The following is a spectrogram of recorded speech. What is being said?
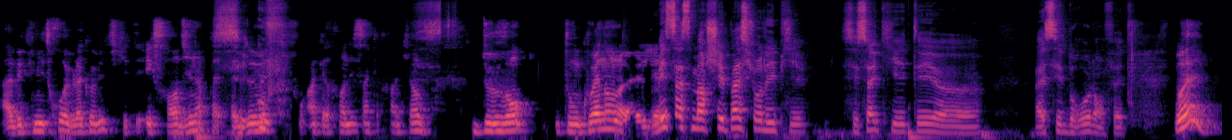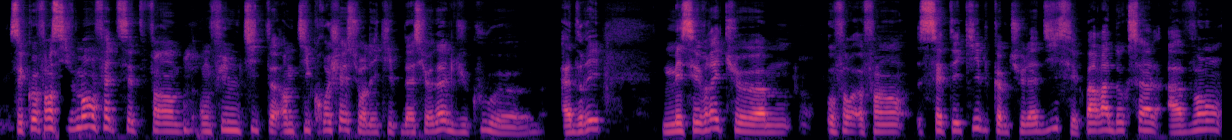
avec Mitro et Vlakovic qui était extraordinaire. T'as deux mecs qui font 1,90, 1,95 devant. Donc ouais, non. Les... Mais ça se marchait pas sur les pieds. C'est ça qui était euh, assez drôle en fait. Ouais. C'est qu'offensivement en fait, cette fin, on fait une petite, un petit crochet sur l'équipe nationale du coup, euh, Adri. Mais c'est vrai que, euh, enfin, cette équipe, comme tu l'as dit, c'est paradoxal. Avant,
